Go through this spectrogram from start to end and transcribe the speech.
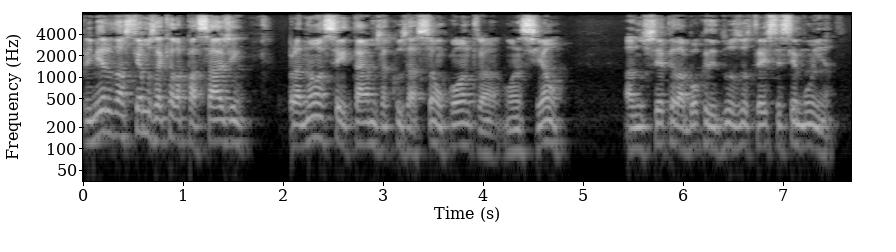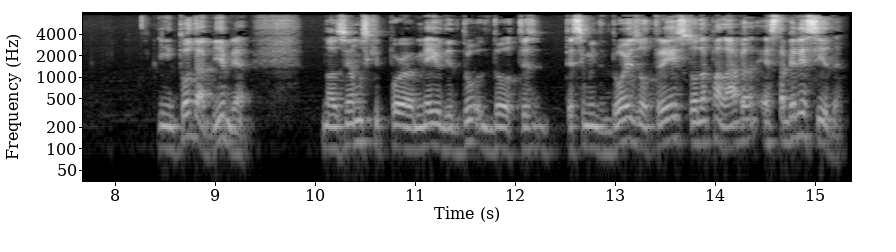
Primeiro, nós temos aquela passagem para não aceitarmos acusação contra um ancião, a não ser pela boca de duas ou três testemunhas. E em toda a Bíblia, nós vemos que por meio do, do testemunho de dois ou três, toda a palavra é estabelecida.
